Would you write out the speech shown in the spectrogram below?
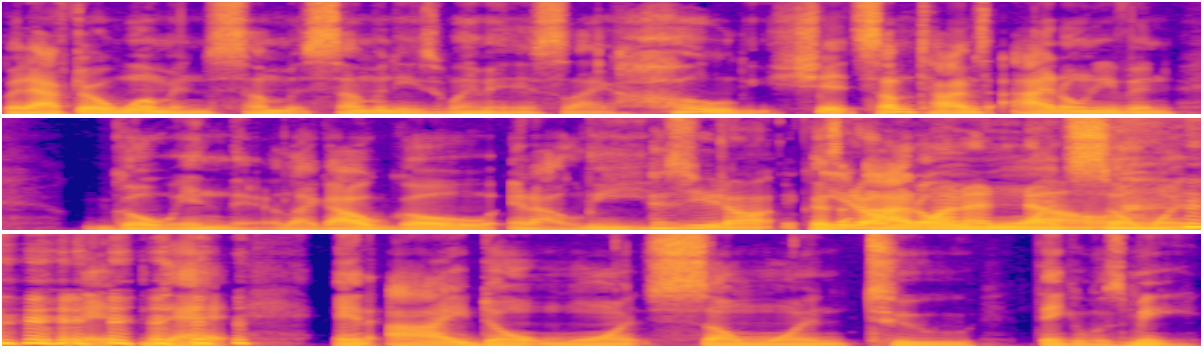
But after a woman, some some of these women, it's like holy shit. Sometimes I don't even go in there. Like I'll go and I'll leave Because you don't, because you don't, I don't want want know. someone and that, and I don't want someone to think it was me.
